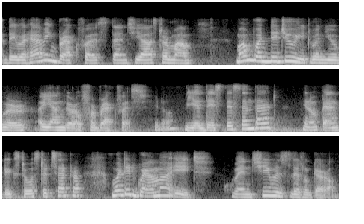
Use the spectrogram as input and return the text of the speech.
They were having breakfast, and she asked her mom, Mom, what did you eat when you were a young girl for breakfast? You know, we had this, this, and that, you know, pancakes, toast, etc. What did grandma eat when she was little girl?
